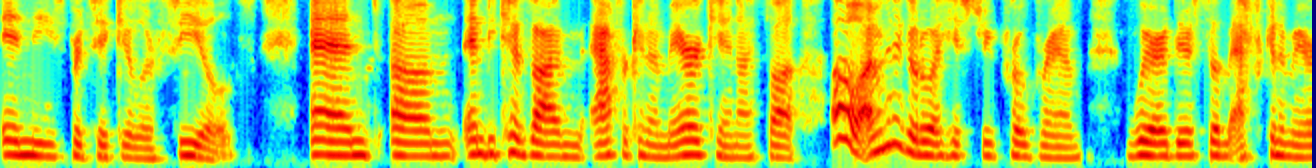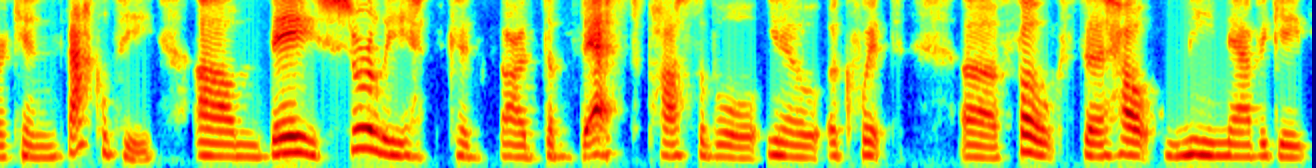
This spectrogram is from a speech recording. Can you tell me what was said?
in these particular fields. And um, and because I'm African American, I thought, oh, I'm going to go to a history program where there's some African American faculty. Um, they surely could are the best possible, you know, equipped uh, folks to help me navigate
